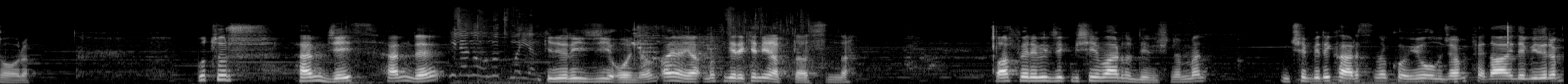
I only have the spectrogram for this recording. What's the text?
Doğru. Bu tur hem Jace hem de. Killerici'yi oynayalım. Aynen yapması gerekeni yaptı aslında. Buff verebilecek bir şey vardır diye düşünüyorum ben. 3'e 1'i karşısına koyuyor olacağım. Feda edebilirim.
